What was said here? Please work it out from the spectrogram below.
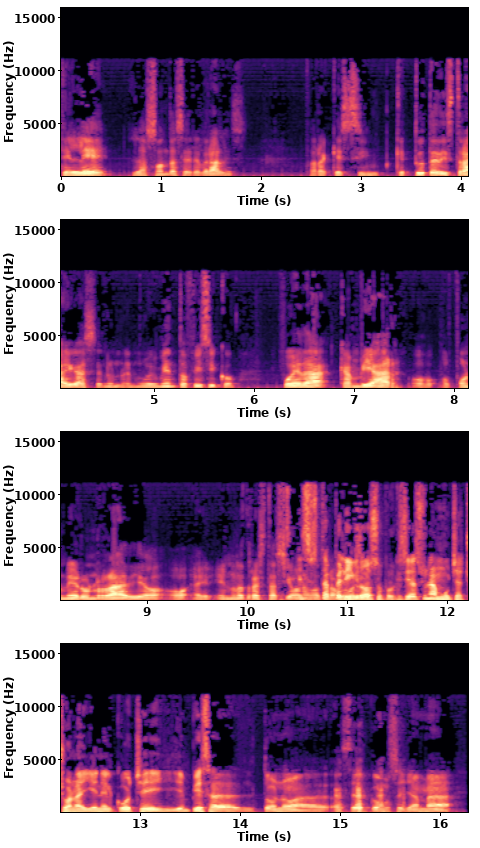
te lee las ondas cerebrales para que sin que tú te distraigas en un movimiento físico pueda cambiar o, poner un radio o, eh, en otra estación. Eso está peligroso porque si eres una muchachona ahí en el coche y empieza el tono a, hacer, ¿cómo se llama?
